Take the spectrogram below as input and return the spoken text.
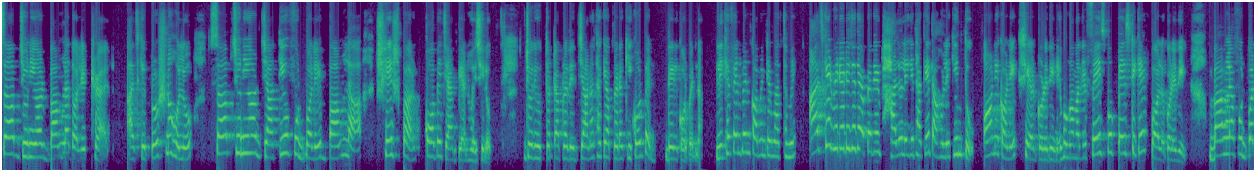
সাব জুনিয়র বাংলা দলের ট্রায়াল আজকের প্রশ্ন হলো, সাব জুনিয়র জাতীয় ফুটবলে বাংলা শেষবার কবে চ্যাম্পিয়ন হয়েছিল? যদি উত্তরটা আপনাদের জানা থাকে, আপনারা কি করবেন? দেরি করবেন না। লিখে ফেলবেন কমেন্টের মাধ্যমে। আজকের ভিডিওটি যদি আপনাদের ভালো লেগে থাকে, তাহলে কিন্তু অনেক অনেক শেয়ার করে দিন এবং আমাদের ফেসবুক পেজটিকে ফলো করে দিন। বাংলা ফুটবল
